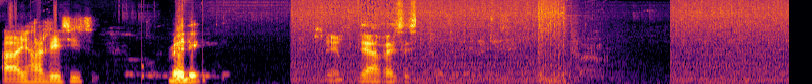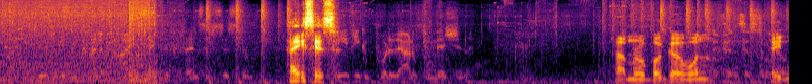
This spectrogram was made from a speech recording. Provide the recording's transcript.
I have races. Ready? Same. Yeah, this is Seems to be some kind of high-tech defensive system. Aces. See if you can put it out of commission. Admiral Bugger one. Defense system Hayden.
